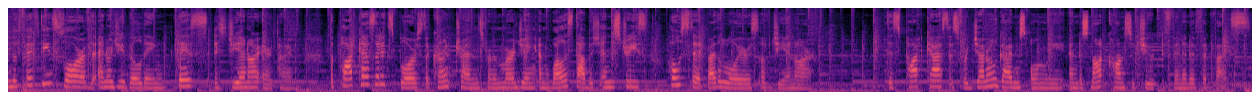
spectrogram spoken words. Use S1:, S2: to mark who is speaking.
S1: from the 15th floor of the Energy Building, this is GNR Airtime, the podcast that explores the current trends from emerging and well established industries, hosted by the lawyers of GNR. This podcast is for general guidance only and does not constitute definitive advice.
